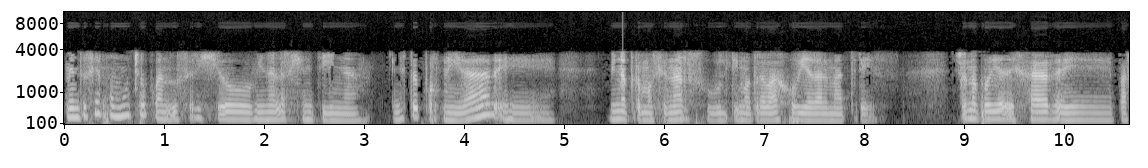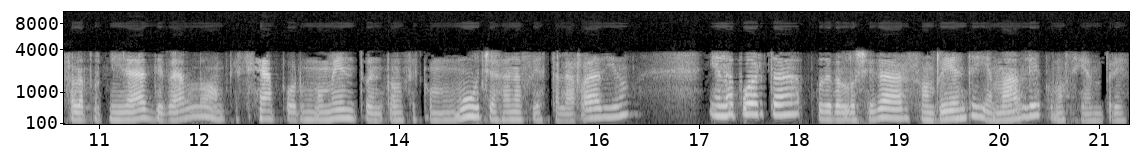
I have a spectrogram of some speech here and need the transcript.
Me entusiasmo mucho cuando Sergio viene a la Argentina. En esta oportunidad eh, vino a promocionar su último trabajo Vía Dalma 3. Yo no podía dejar eh, pasar la oportunidad de verlo, aunque sea por un momento, entonces con muchas ganas fui hasta la radio y en la puerta pude verlo llegar, sonriente y amable como siempre.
